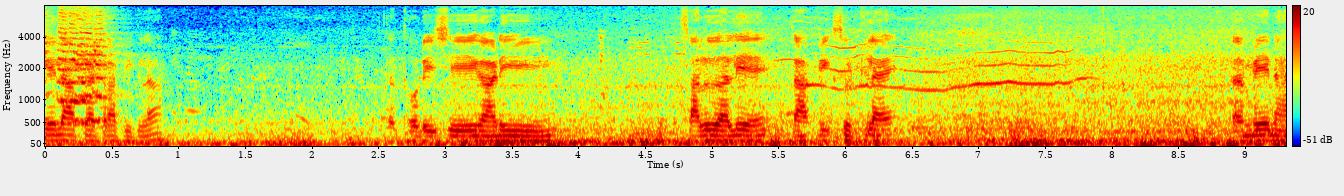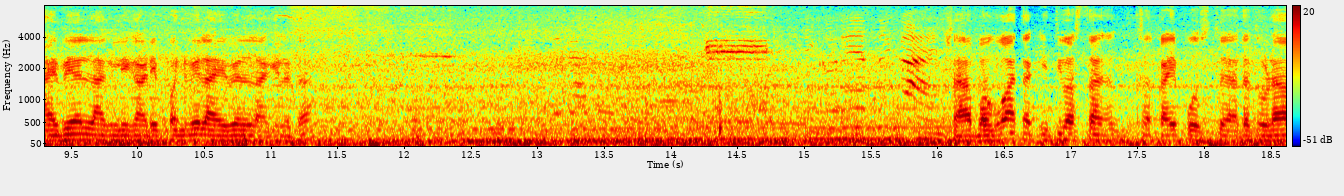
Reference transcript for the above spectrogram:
गेला आपल्या ट्रॅफिकला तर थोडीशी गाडी चालू झाली आहे ट्रॅफिक सुटलं आहे. तर मेन हायवेला लागली गाडी पनवेल हायवेला लागेल आता. सहा बघू आता किती वाजता सकाळी पोचतोय आता थोडा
